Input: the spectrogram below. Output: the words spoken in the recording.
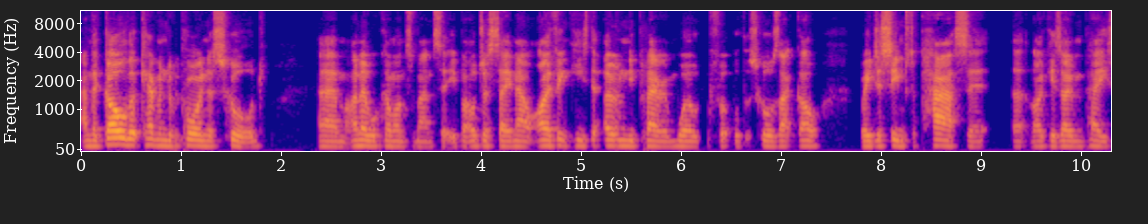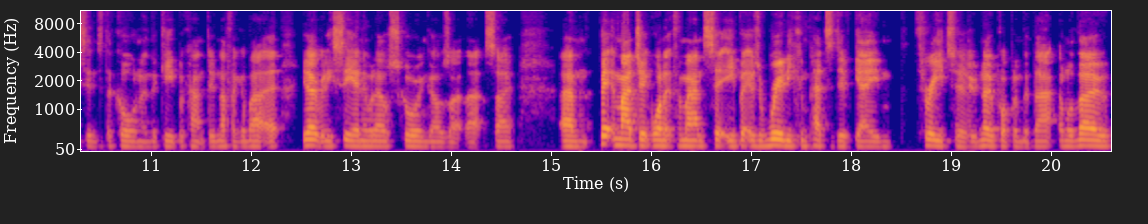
And the goal that Kevin De Bruyne scored um, I know we'll come on to Man City, but I'll just say now, I think he's the only player in world football that scores that goal, where he just seems to pass it at like his own pace into the corner, and the keeper can't do nothing about it. You don't really see anyone else scoring goals like that. So, um, a bit of magic won it for Man City, but it was a really competitive game, three two, no problem with that. And although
